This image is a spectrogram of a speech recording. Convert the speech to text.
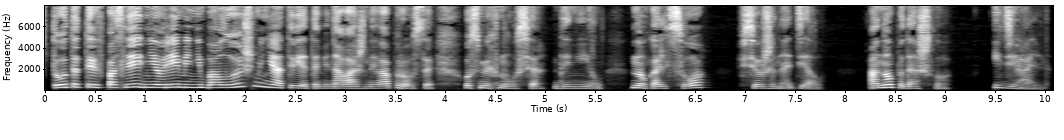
«Что-то ты в последнее время не балуешь меня ответами на важные вопросы», — усмехнулся Даниил. Но кольцо все же надел. Оно подошло идеально.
